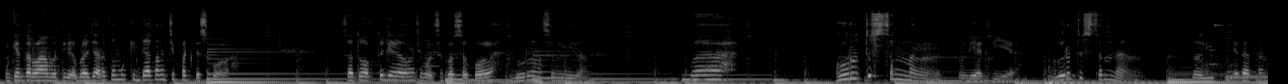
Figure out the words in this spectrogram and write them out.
mungkin terlambat tidak belajar atau mungkin datang cepat ke sekolah. Satu waktu dia datang cepat sekolah sekolah guru langsung bilang wah guru tuh seneng melihat dia. Guru tuh senang melihat dia datang.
